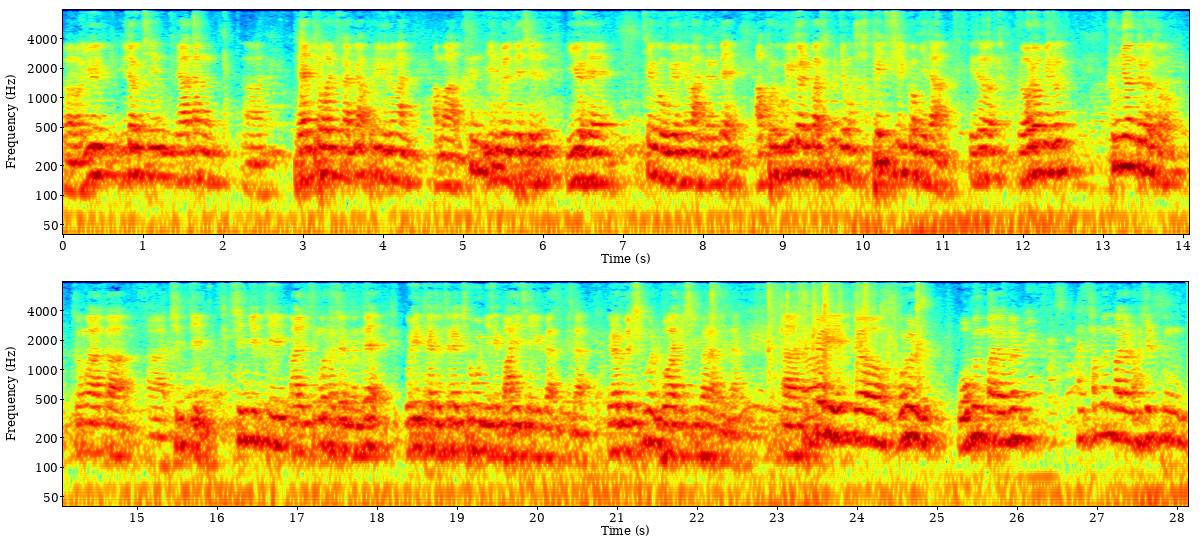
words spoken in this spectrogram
어, 유, 유정친 야당 어, 대표할 사람이 앞으로 유명한 아마 큰 인물 되실 이효혜 최고위원이 왔는데 앞으로 우리들과 힘을 좀 합해 주실 겁니다. 그래서 여러분은 금년 들어서 정말 아까 아, 쥐띠, 신쥐띠 말씀을 하셨는데 우리 대도천에 좋은 일이 많이 생길 것 같습니다. 여러분들 힘을 모아주시기 바랍니다. 아, 특별히 저 오늘 5분 발언을 한 3분 발언 하실 분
